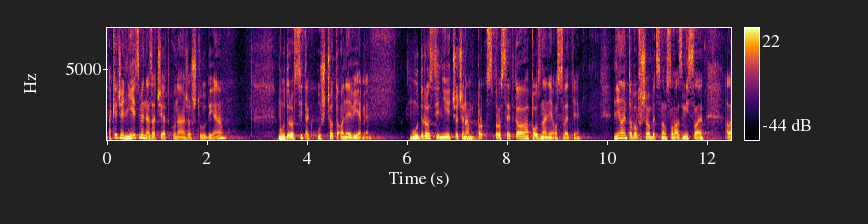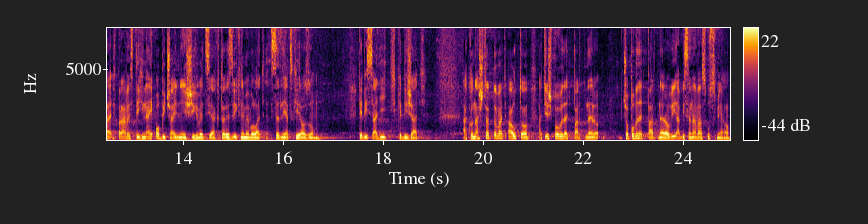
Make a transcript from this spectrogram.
A keďže nie sme na začiatku nášho štúdia múdrosti, tak už čo to o nej vieme. Múdrosť je niečo, čo nám sprostredkováva poznanie o svete. Nielen to vo všeobecnom slova zmysle, ale aj práve v tých najobyčajnejších veciach, ktoré zvykneme volať sedliacký rozum. Kedy sadiť, kedy žať. Ako naštartovať auto a tiež povedať partnero, čo povedať partnerovi, aby sa na vás usmial.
